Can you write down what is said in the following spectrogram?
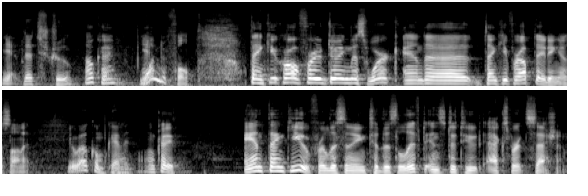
yeah, that's true. Okay. Wonderful. Thank you, Carl, for doing this work, and uh, thank you for updating us on it. You're welcome, Kevin. Okay. And thank you for listening to this Lift Institute expert session.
